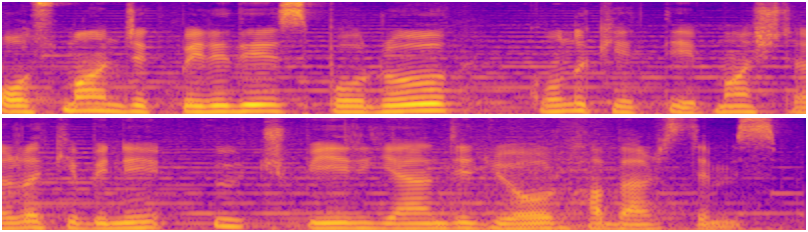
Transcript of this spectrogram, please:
Osmancık Belediyespor'u konuk ettiği maçta rakibini 3-1 yendi diyor haber sitemiz.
